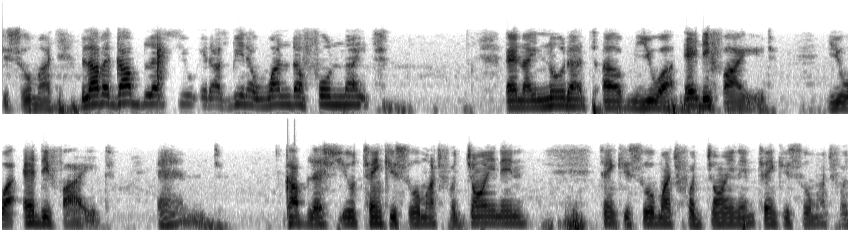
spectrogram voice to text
you so much. Beloved, God bless you. It has been a wonderful night. And I know that um, you are edified. You are edified. And God bless you. Thank you so much for joining. Thank you so much for joining. Thank you so much for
